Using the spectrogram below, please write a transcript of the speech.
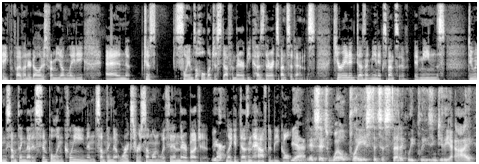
take $500 from a young lady and just slams a whole bunch of stuff in there because they're expensive ends. Curated doesn't mean expensive. It means doing something that is simple and clean and something that works for someone within their budget. Yeah. Like it doesn't have to be gold. Yeah, it's it's well placed, it's aesthetically pleasing to the eye.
